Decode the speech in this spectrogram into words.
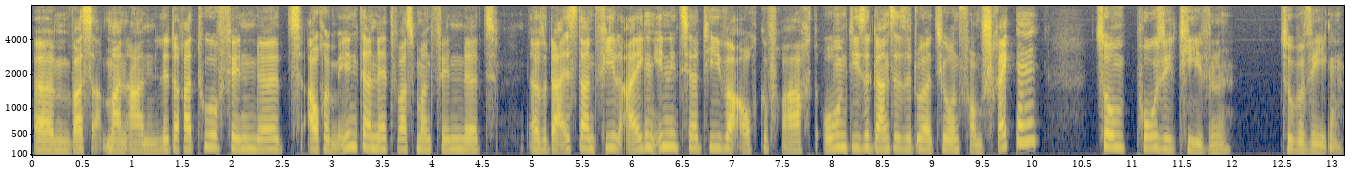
ähm, was man an Literatur findet, auch im Internet, was man findet. Also da ist dann viel Eigeninitiative auch gefragt, um diese ganze Situation vom Schrecken zum Positiven zu bewegen.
